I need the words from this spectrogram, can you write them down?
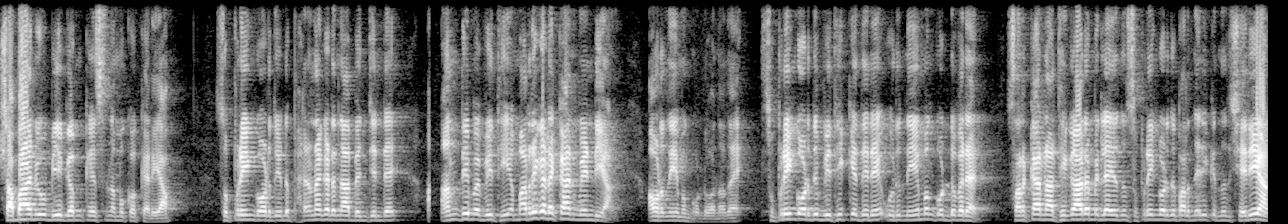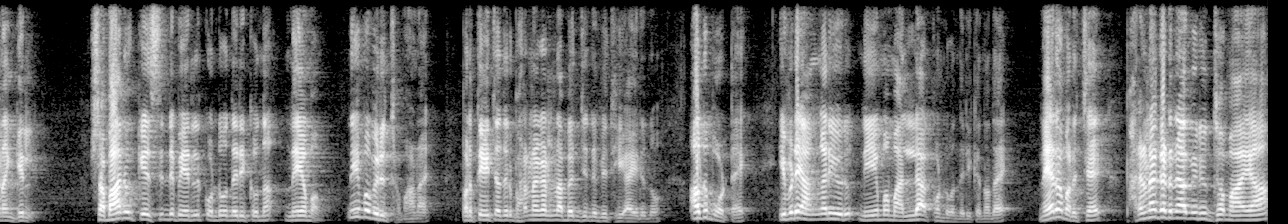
ഷബാനു ബീഗം കേസ് നമുക്കൊക്കെ അറിയാം. സുപ്രീം കോടതിയുടെ ഭരണഘടനാ ബെഞ്ചിന്റെ അന്തിമ വിധിയെ മറികടക്കാൻ വേണ്ടിയാണ് അവർ നിയമം കൊണ്ടുവന്നത്. സുപ്രീം കോടതി വിധിക്കെതിരെ ഒരു നിയമം കൊണ്ടുവരാൻ സർക്കാരിന് അധികാരമില്ല എന്ന് സുപ്രീം കോടതി പറഞ്ഞിരിക്കുന്നത് ശരിയാണെങ്കിൽ ഷബാനു കേസിന്റെ പേരിൽ കൊണ്ടുവന്നിരിക്കുന്ന നിയമം നിയമവിരുദ്ധമാണ്. പ്രത്യേകിച്ച് അതൊരു ഭരണഘടനാ ബെഞ്ചിന്റെ വിധിയായിരുന്നു. അതുപോട്ടെ ഇവിടെ അങ്ങനെയൊരു നിയമമല്ല കൊണ്ടുവന്നിരിക്കുന്നത്. നേരെ മറിച്ച് ഭരണഘടനാ വിരുദ്ധമായ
